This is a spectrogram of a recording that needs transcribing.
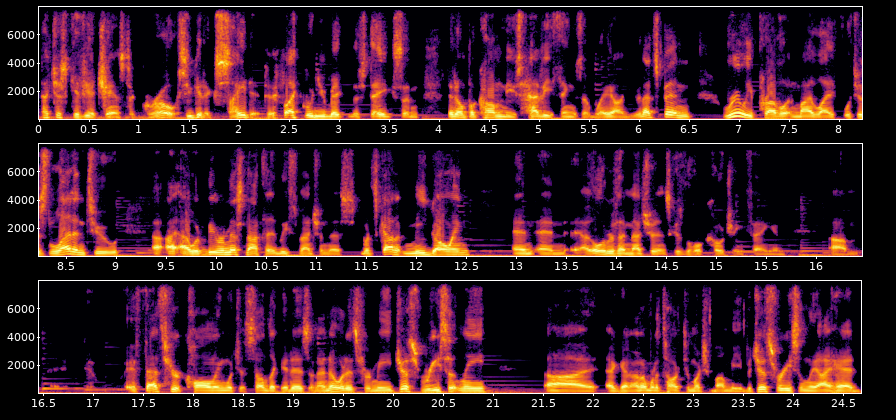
that just gives you a chance to grow. So you get excited, like when you make mistakes and they don't become these heavy things that weigh on you. And that's been really prevalent in my life, which has led into, uh, I, I, would be remiss not to at least mention this. What's got me going, and and the only reason I mention it is because the whole coaching thing. And um, if that's your calling, which it sounds like it is, and I know it is for me, just recently, uh, again, I don't want to talk too much about me, but just recently I had,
